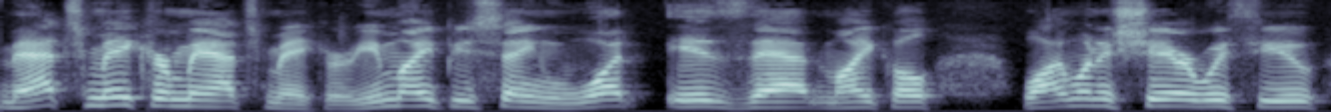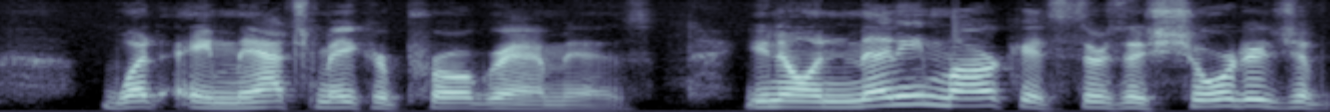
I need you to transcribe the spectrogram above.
Matchmaker, matchmaker. You might be saying, What is that, Michael? Well, I want to share with you what a matchmaker program is. You know, in many markets, there's a shortage of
